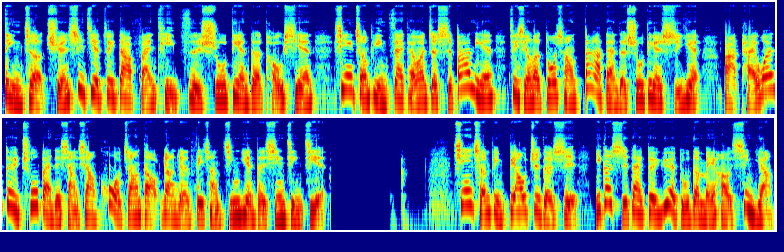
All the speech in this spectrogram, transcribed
顶着全世界最大繁体字书店的头衔。新义成品在台湾这十八年进行了多场大胆的书店实验，把台湾对出版的想象扩张到让人非常惊艳的新境界。信义成品标志的是一个时代对阅读的美好信仰。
